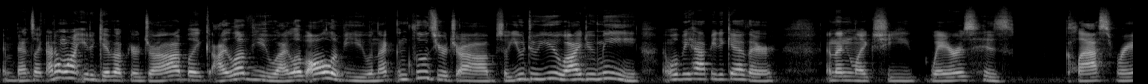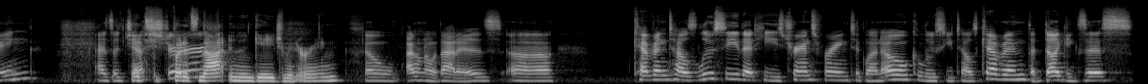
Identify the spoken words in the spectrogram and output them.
And Ben's like, "I don't want you to give up your job. Like, I love you. I love all of you, and that includes your job. So you do you, I do me, and we'll be happy together." And then like she wears his class ring as a gesture, It's, but it's not an engagement ring. so I don't know what that is. Uh, Kevin tells Lucy that he's transferring to Glen Oak. Lucy tells Kevin that Doug exists.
